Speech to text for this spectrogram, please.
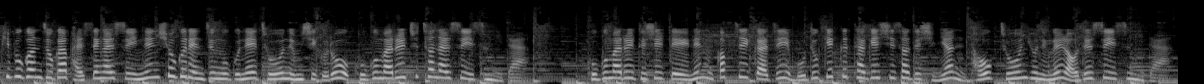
피부 건조가 발생할 수 있는 쇼그렌 증후군에 좋은 음식으로 고구마를 추천할 수 있습니다. 고구마를 드실 때에는 껍질까지 모두 깨끗하게 씻어 드시면 더욱 좋은 효능을 얻을 수 있습니다.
